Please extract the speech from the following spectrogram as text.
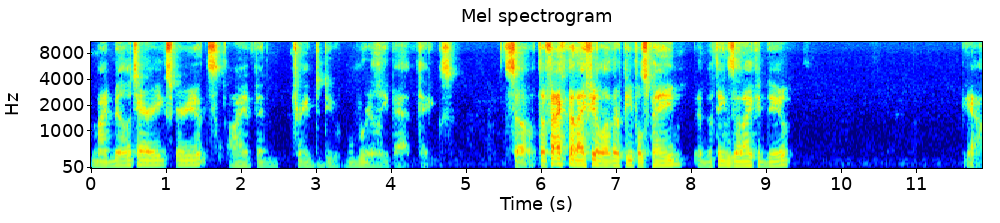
my military experience, I've been trained to do really bad things. So, the fact that I feel other people's pain and the things that I can do, yeah.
